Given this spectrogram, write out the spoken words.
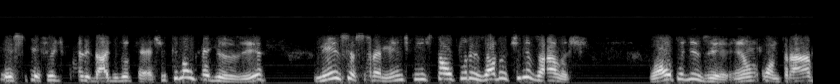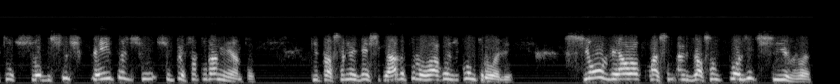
esse perfil de qualidade do teste. O que não quer dizer necessariamente que a gente está autorizado a utilizá-las. Volto a dizer, é um contrato sob suspeita de superfaturamento, que está sendo investigado pelo órgão de controle. Se houver uma sinalização positiva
